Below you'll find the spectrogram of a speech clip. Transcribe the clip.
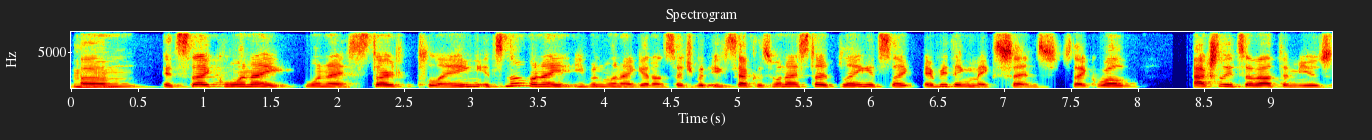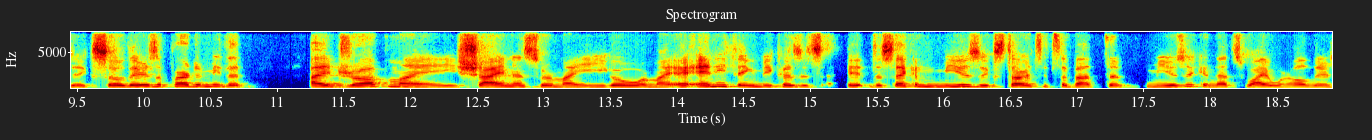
Mm-hmm. um it's like when i when i start playing it's not when i even when i get on stage but exactly so when i start playing it's like everything makes sense. It's like well actually it's about the music. So there's a part of me that i drop my shyness or my ego or my anything because it's it, the second music starts it's about the music and that's why we're all there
